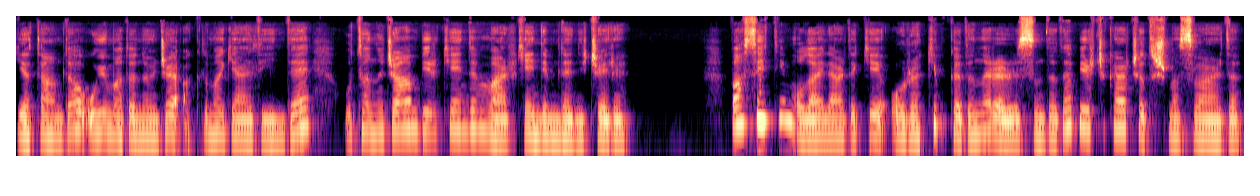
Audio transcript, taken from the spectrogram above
Yatağımda uyumadan önce aklıma geldiğinde utanacağım bir kendim var kendimden içeri.'' Bahsettiğim olaylardaki o rakip kadınlar arasında da bir çıkar çatışması vardı.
